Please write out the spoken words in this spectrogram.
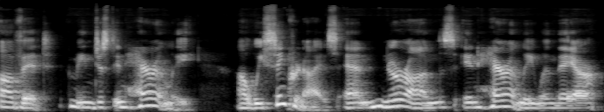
of it. I mean, just inherently, uh, we synchronize, and neurons inherently, when they are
